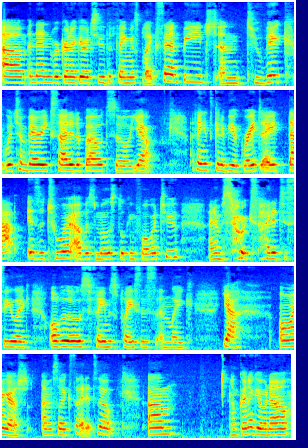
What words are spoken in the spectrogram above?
Um, and then we're gonna go to the famous Black Sand Beach and to Vik which I'm very excited about. So yeah. I think it's gonna be a great day. That is a tour I was most looking forward to. And I'm so excited to see like all of those famous places and like yeah. Oh my gosh. I'm so excited. So um I'm gonna go now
